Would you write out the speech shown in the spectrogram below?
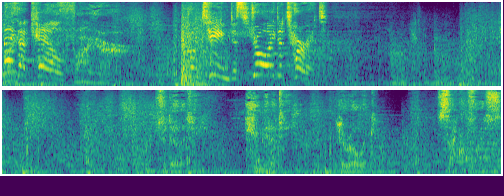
Mega kill. Fire. Your team destroyed a turret. Fidelity, humility, heroic sacrifice.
